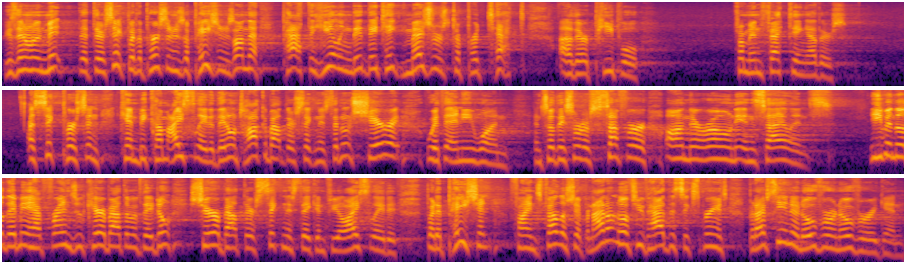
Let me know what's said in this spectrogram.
because they don't admit that they're sick. But the person who's a patient, who's on that path to healing, they, they take measures to protect other people from infecting others. A sick person can become isolated. They don't talk about their sickness, they don't share it with anyone. And so they sort of suffer on their own in silence. Even though they may have friends who care about them, if they don't share about their sickness, they can feel isolated. But a patient finds fellowship. And I don't know if you've had this experience, but I've seen it over and over again.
